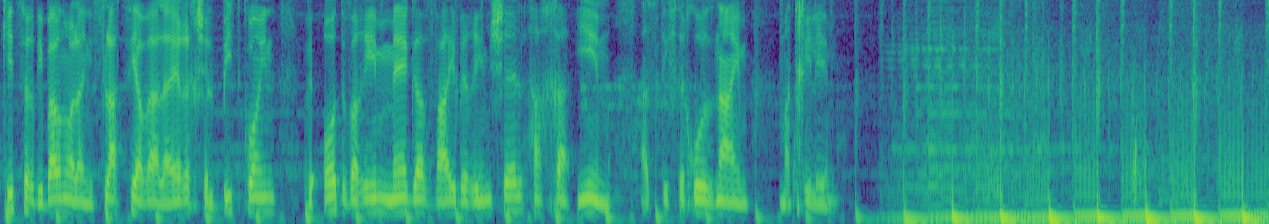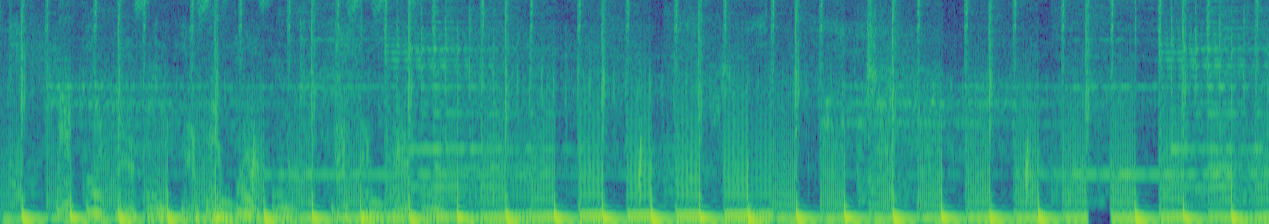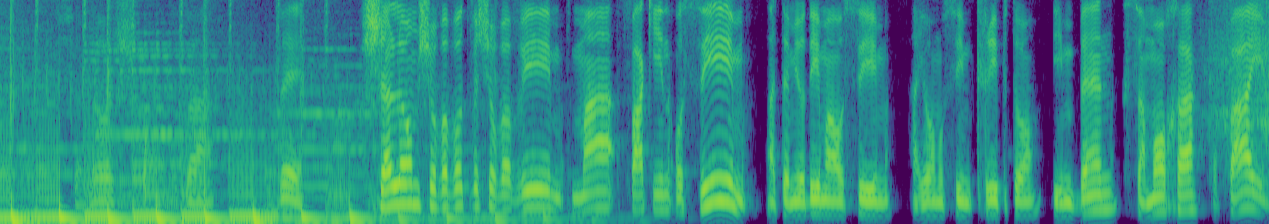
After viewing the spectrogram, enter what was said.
קיצר, דיברנו על האינפלציה ועל הערך של ביטקוין ועוד דברים מגה וייברים של החיים. אז תפתחו אוזניים, מתחילים. שלוש, ו... שלום שובבות ושובבים, מה fucking עושים? אתם יודעים מה עושים, היום עושים קריפטו עם בן סמוחה כפיים.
